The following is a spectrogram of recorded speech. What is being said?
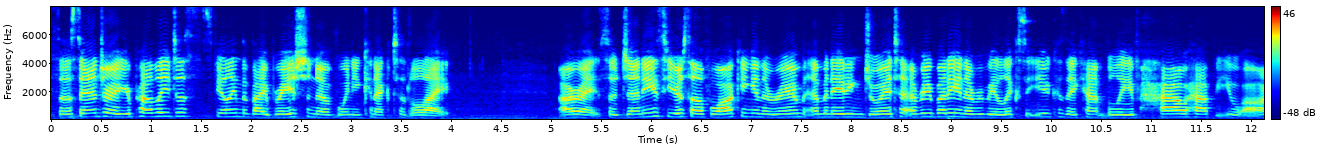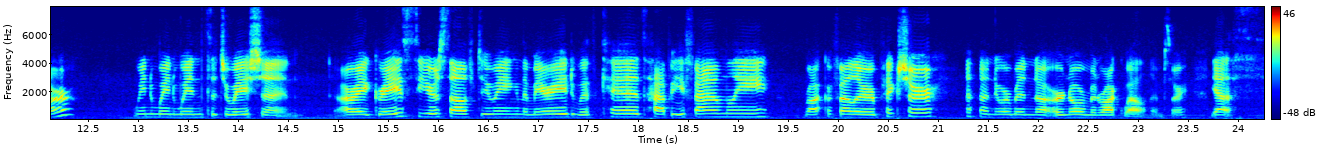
So, Sandra, you're probably just feeling the vibration of when you connect to the light. All right, so Jenny, see yourself walking in the room, emanating joy to everybody, and everybody looks at you because they can't believe how happy you are. Win win win situation. All right, Grace, see yourself doing the married with kids, happy family, Rockefeller picture. Norman, uh, or Norman Rockwell, I'm sorry. Yes.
